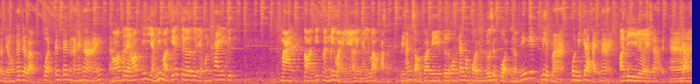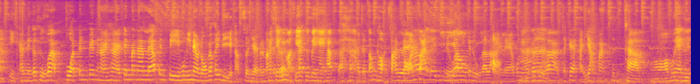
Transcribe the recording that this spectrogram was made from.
ส่วนใหญ่คนไข้จะแบบปวดเป็นๆหายหายๆอ๋อแสดงว่าพี่อย่างพี่หมอเสียเจอส่วนใหญ่คนไข้นี่คือ มาตอนที่มันไม่ไหวแล้วอย่างนั้นหรือเปล่าครับใช่มีทั้งสองกรณีคือคนไข้บางคนรู้สึกปวดเหงือกนิดๆรีบมา พวกนี้แก้ไขง่ายอ๋อดีเลยใช่อ่ากับอีกอันหนึ่งก็คือว่าปวดเป็นๆหายหายๆเป็นมานานแล้วเป็นปีพวกนี้แนวโน้มไม่ค่อยดีครับ ส่วนใหญ่มันมักมาจะเจอพี่หมอเสียคือเป็นไงครับ อาจจะต้องถอนฟันแล้วถอนฟันเลยทีเดียวหรือว่ามีกระดูกละลายแล้ว พวกนี้อ่าก็คือว่าจะแก้ไขยากมากขึ้นครับอ๋อพูดง่ายๆคือ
